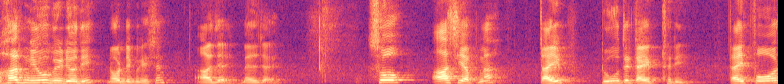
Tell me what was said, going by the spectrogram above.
ਹਰ ਨਿਊ ਵੀਡੀਓ ਦੀ ਨੋਟੀਫਿਕੇਸ਼ਨ ਆ ਜਾਏ, ਮਿਲ ਜਾਏ। ਸੋ ਆ ਸੀ ਆਪਣਾ ਟਾਈਪ 2 ਤੇ ਟਾਈਪ 3 ਟਾਈਪ 4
